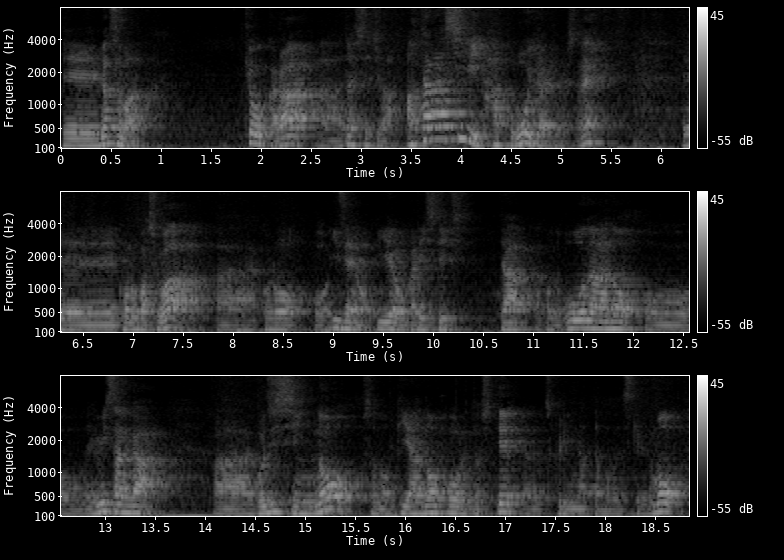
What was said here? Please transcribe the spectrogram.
えー皆様今日から私たちは新しい箱をいただきましたね、えーこの場所はあこの以前家をお借りしていたこのオーナーのめぐみさんがあご自身のそのピアノホールとしてあの作りになったものですけれども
